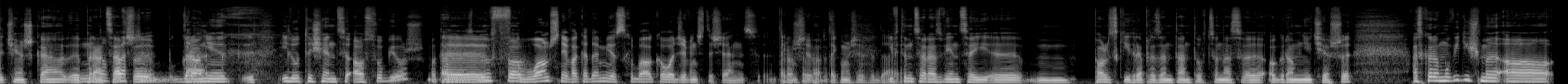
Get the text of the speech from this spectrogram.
y, ciężka y, no praca no właśnie, w gronie tak. ilu tysięcy osób już? Bo tam jest mnóstwo... Łącznie w Akademii jest chyba około 9 tysięcy. Tak, tak mi się wydaje. I w tym coraz więcej polskich reprezentantów, co nas ogromnie cieszy. A skoro mówiliśmy o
